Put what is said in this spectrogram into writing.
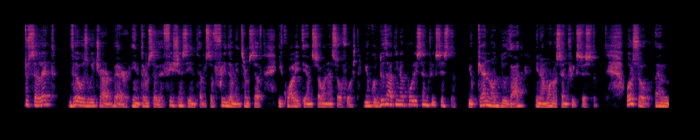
to select those which are better in terms of efficiency, in terms of freedom, in terms of equality, and so on and so forth. You could do that in a polycentric system. You cannot do that in a monocentric system. Also, and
